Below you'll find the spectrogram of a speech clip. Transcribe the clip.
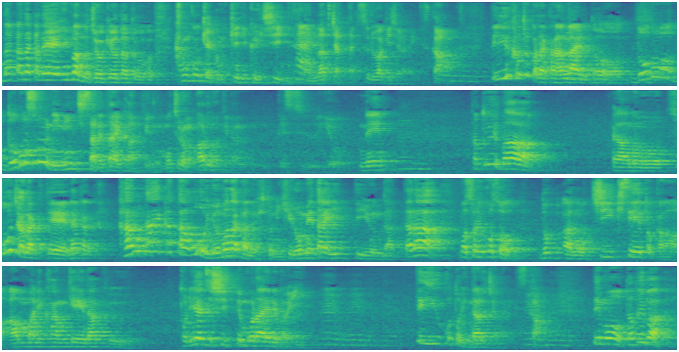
なかなかね今の状況だと観光客も来にくいしみたいになっちゃったりするわけじゃないですか、うんっていうことから考えるとどのどの層に認知されたいかっていうのももちろんあるわけなんですよね。例えばあのそうじゃなくてなんか考え方を世の中の人に広めたいっていうんだったら、まあ、それこそどあの地域性とかはあんまり関係なくとりあえず知ってもらえればいい。っうんうんうん。ていうことになるじゃないですか、うんうんでも例えば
